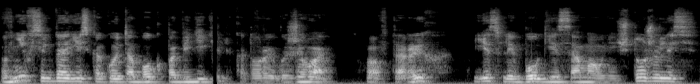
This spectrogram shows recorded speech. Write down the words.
В них всегда есть какой-то бог-победитель, который выживает. Во-вторых, если боги самоуничтожились,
